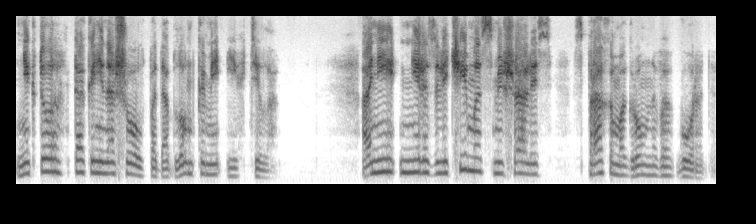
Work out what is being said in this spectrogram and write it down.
Никто так и не нашел под обломками их тела. Они неразличимо смешались с прахом огромного города,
